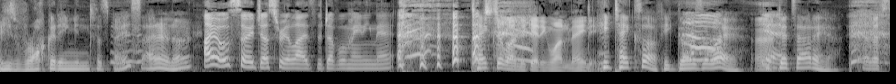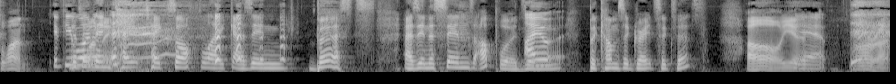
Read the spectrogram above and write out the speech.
he's rocketing into space. I don't know. I also just realised the double meaning there. I'm still only getting one meaning. He takes off. He goes ah, away. Yeah. He gets out of here. No, that's the one. if you No, want, then ta- takes off like as in bursts, as in ascends upwards I- and becomes a great success. Oh, yeah. yeah, All right.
